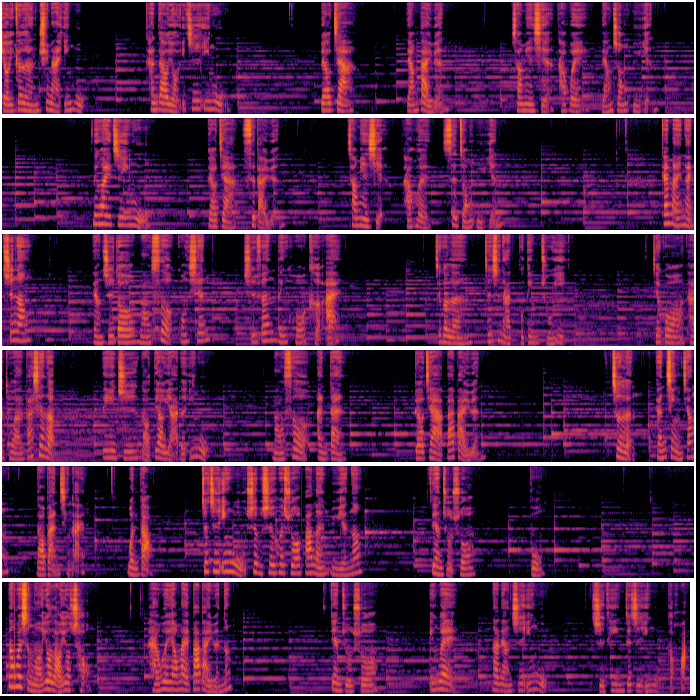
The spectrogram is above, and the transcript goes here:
有一个人去买鹦鹉，看到有一只鹦鹉，标价两百元，上面写它会两种语言；另外一只鹦鹉，标价四百元，上面写它会四种语言。该买哪只呢？两只都毛色光鲜，十分灵活可爱。这个人真是拿不定主意。结果他突然发现了另一只老掉牙的鹦鹉，毛色暗淡，标价八百元。这人赶紧将老板请来，问道。这只鹦鹉是不是会说八门语言呢？店主说：“不。”那为什么又老又丑，还会要卖八百元呢？店主说：“因为那两只鹦鹉只听这只鹦鹉的话。”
